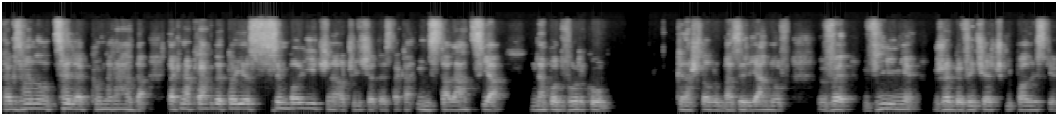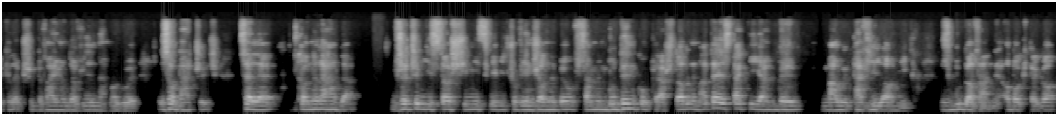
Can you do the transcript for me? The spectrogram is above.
tak zwaną celę Konrada. Tak naprawdę to jest symboliczne, oczywiście to jest taka instalacja na podwórku klasztoru bazylianów w Wilnie, żeby wycieczki polskie, które przybywają do Wilna, mogły zobaczyć celę Konrada. W rzeczywistości Mickiewicz uwięziony był w samym budynku klasztornym, a to jest taki jakby mały pawilonik zbudowany obok tego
